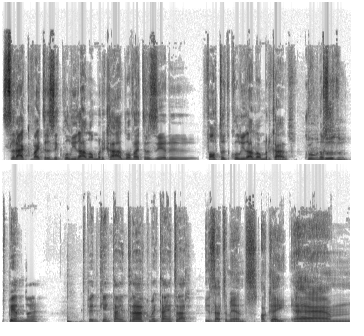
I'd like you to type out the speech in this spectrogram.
será que vai trazer qualidade ao mercado ou vai trazer eh, falta de qualidade ao mercado? Como Não se- tudo, depende, não é? Depende de quem é está a entrar, como é que está a entrar. Exatamente, ok. Ahm,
